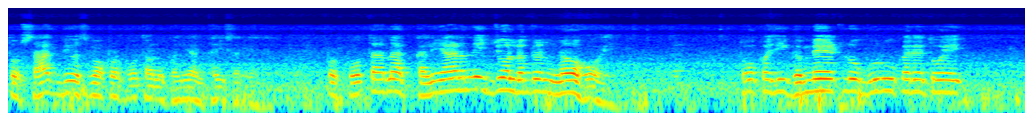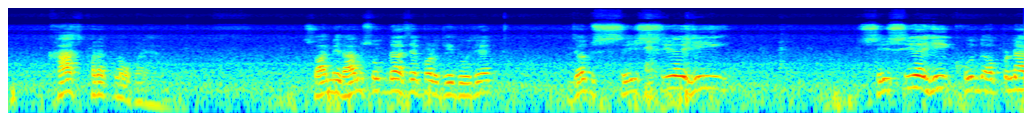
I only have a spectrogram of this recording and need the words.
તો સાત દિવસમાં પણ પોતાનું કલ્યાણ થઈ શકે છે. પણ પોતાના કલ્યાણની જો લગ્ન ન હોય, તો પછી ગમે એટલું ગુરુ કરે તો એ ખાસ ફરક ન પડે. સ્વામી રામ સુખદાસે પણ કીધું છે જબ शिष्य ही शिष्य ही खुद अपना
